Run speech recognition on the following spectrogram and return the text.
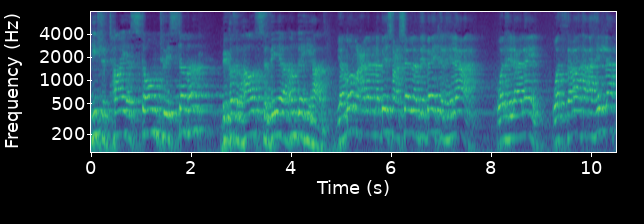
he should tie a stone to his stomach because of how severe hunger he had. يمر على النبي صلى الله عليه وسلم في بيت الهلال والهلالين والثلاثة أهلة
